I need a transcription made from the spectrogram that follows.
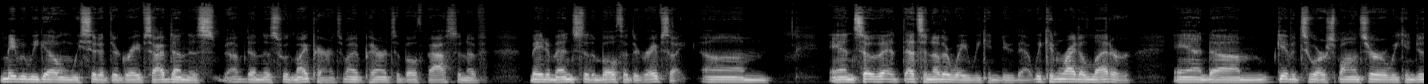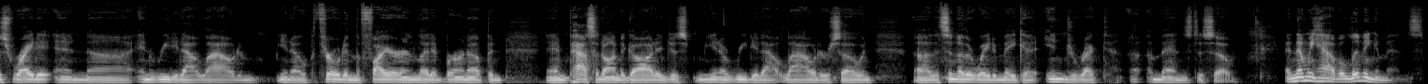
maybe we go and we sit at their grave. So I've done this. I've done this with my parents. My parents have both passed, and I've made amends to them both at their gravesite. Um, and so that that's another way we can do that. We can write a letter and um, give it to our sponsor. We can just write it and uh, and read it out loud, and you know, throw it in the fire and let it burn up, and and pass it on to God, and just you know, read it out loud or so. And uh, that's another way to make an indirect uh, amends to so. And then we have a living amends,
